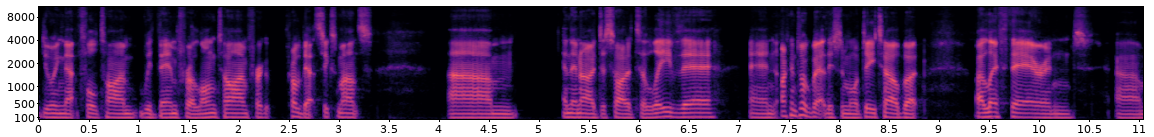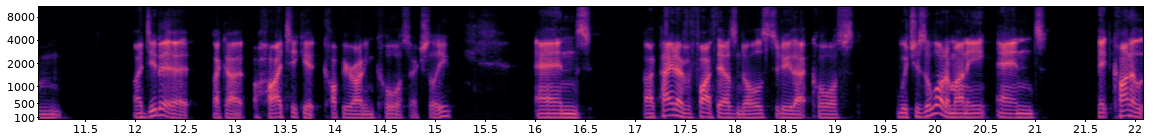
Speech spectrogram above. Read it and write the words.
doing that full time with them for a long time, for probably about six months. Um, and then I decided to leave there, and I can talk about this in more detail, but I left there and um, I did a like a, a high ticket copywriting course actually, and I paid over five thousand dollars to do that course, which is a lot of money, and it kind of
